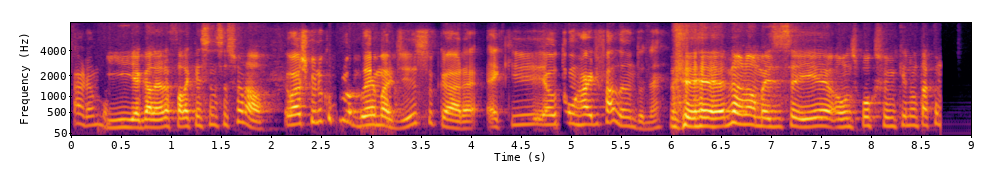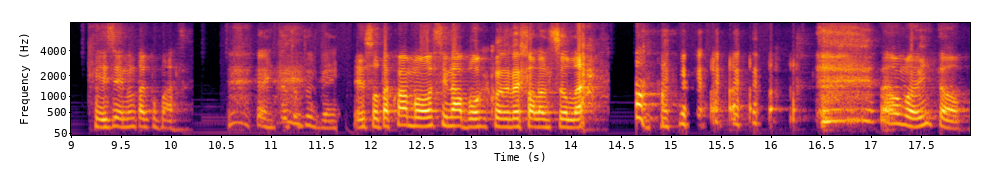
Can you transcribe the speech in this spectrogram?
Caramba. E a galera fala que é sensacional. Eu acho que o único problema disso, cara, é que é o Tom Hardy falando, né? não, não, mas isso aí é um dos poucos filmes que não tá com Esse aí não tá com máscara. então tudo bem. Ele só tá com a mão assim na boca quando ele vai falar no celular. não, mano, então.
